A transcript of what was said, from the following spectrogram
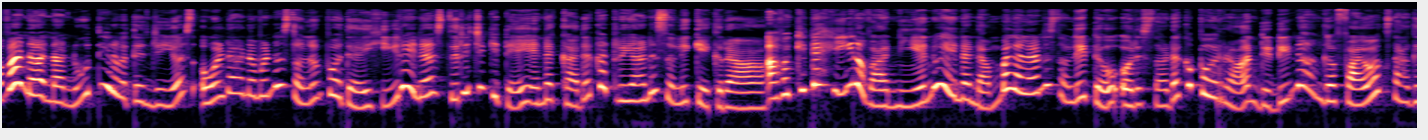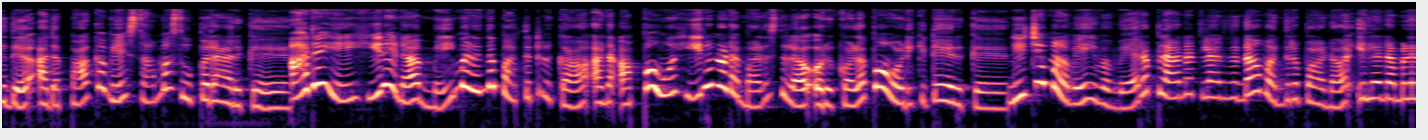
அவனா நான் நூத்தி இருபத்தஞ்சு இயர்ஸ் ஓல்டானவன்னு சொல்லும் போது ஹீரோயினா சிரிச்சுக்கிட்டே என்ன கதை கட்டுறியான்னு சொல்லி கேக்குறா. அவகிட்ட ஹீரோவா நீ என்ன என்ன நம்பலன்னு சொல்லிட்டு ஒரு சொடக்கு போடுறான். திடீர்னு அங்க ஃபைவ் ஒர்க்ஸ் ஆகுது. அதை பார்க்க ரொம்பவே செம சூப்பரா இருக்கு. அதையே ஹீரோயினா மெய்மறந்து பார்த்துட்டு இருக்கா. ஆனா அப்பவும் ஹீரோனோட மனசுல ஒரு குழப்பம் ஓடிக்கிட்டே இருக்கு. நிஜமாவே இவன் வேற பிளானட்ல இருந்து தான் வந்திருப்பானா? இல்ல நம்மள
